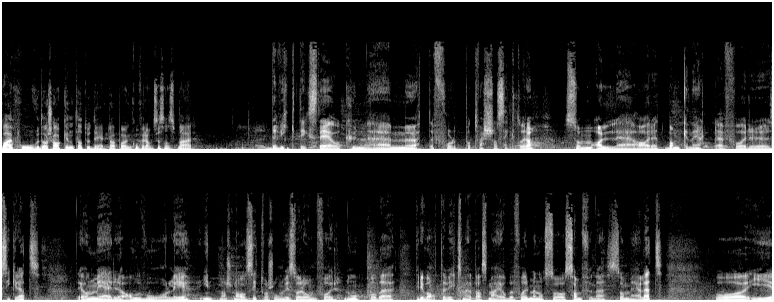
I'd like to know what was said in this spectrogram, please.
Hva er hovedårsaken til at du deltar på en konferanse sånn som det er? Det viktigste er å kunne møte folk på tvers av sektorer, som alle har et bankende hjerte for sikkerhet. Det er jo en mer alvorlig internasjonal situasjon vi står overfor nå. Både private virksomheter som jeg jobber for, men også samfunnet som helhet. Og i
